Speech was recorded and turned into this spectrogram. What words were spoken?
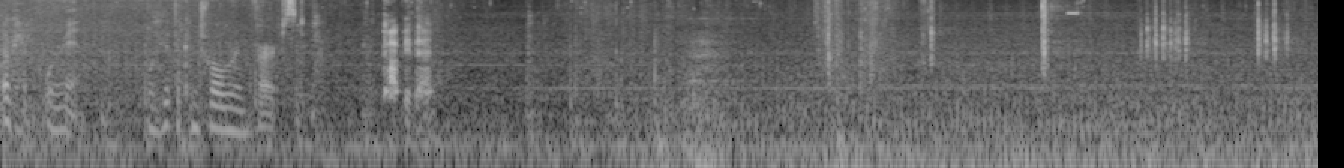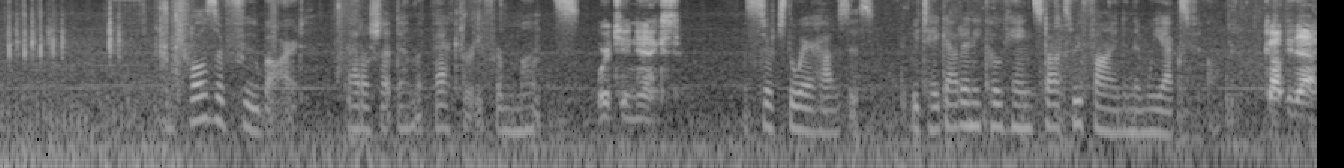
Okay, we're in. We'll hit the control room first. Copy that. Controls are foobarred. That'll shut down the factory for months. Where to next? Let's search the warehouses. We take out any cocaine stocks we find and then we exfil. Copy that.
